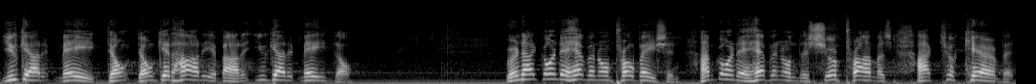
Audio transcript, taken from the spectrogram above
you got it made. Don't, don't get haughty about it. You got it made, though. We're not going to heaven on probation. I'm going to heaven on the sure promise I took care of it.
